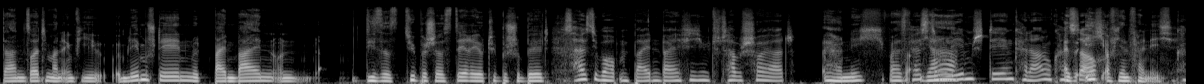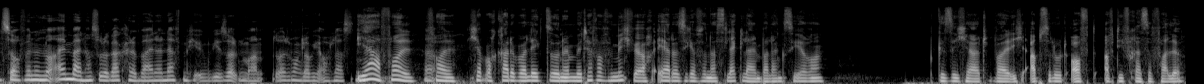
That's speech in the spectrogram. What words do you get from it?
dann sollte man irgendwie im Leben stehen mit beiden Beinen und dieses typische, stereotypische Bild, Was heißt überhaupt mit beiden Beinen? Finde ich total bescheuert. ja nicht, weiß Fest ja, im Leben stehen, keine Ahnung. Kannst also du auch, ich auf jeden Fall nicht. kannst du auch, wenn du nur ein Bein hast oder gar keine Beine, nervt mich irgendwie. Sollte man, sollte man glaube ich, auch lassen. Ja, voll, Ja. voll. Ich habe auch gerade überlegt, so eine Metapher für mich wäre auch eher, dass ich auf so einer Slackline balanciere. Gesichert, weil ich absolut oft auf die Fresse falle.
